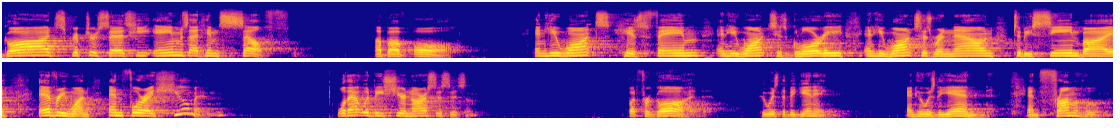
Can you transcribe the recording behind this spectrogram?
God, Scripture says, he aims at himself above all. And he wants his fame and he wants his glory and he wants his renown to be seen by everyone. And for a human, well, that would be sheer narcissism. But for God, who is the beginning and who is the end, and from whom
